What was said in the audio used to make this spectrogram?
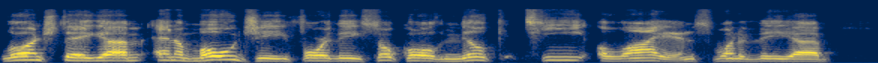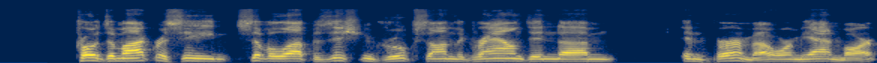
launched a um, an emoji for the so-called Milk Tea Alliance, one of the uh, pro-democracy civil opposition groups on the ground in um, in Burma or Myanmar.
